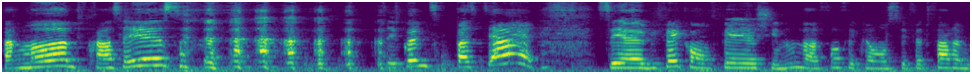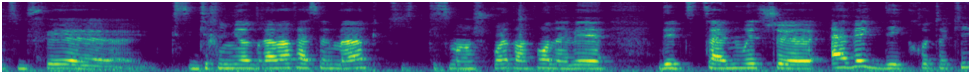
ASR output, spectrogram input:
Par moi, puis Francis. c'est quoi une petite postière? C'est un buffet qu'on fait chez nous, dans le fond. Fait qu'on s'est fait faire un petit buffet euh, qui se grignote vraiment facilement puis qui, qui se mange froid. Dans le fond, on avait des petits sandwichs euh, avec des croûtes, OK?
